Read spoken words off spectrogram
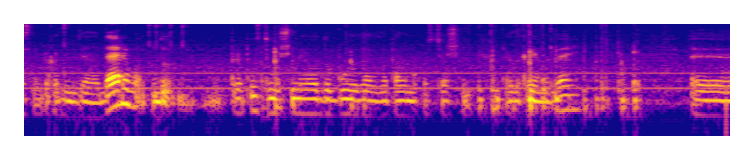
Ось, наприклад, ми взяли дерево. Припустимо, що ми його добули, зараз запалимо костюшем. Так, закриємо двері. Е,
